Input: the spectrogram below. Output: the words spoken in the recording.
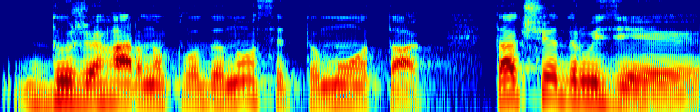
Дуже гарно плодоносить, тому отак. Так що, друзі,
